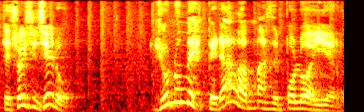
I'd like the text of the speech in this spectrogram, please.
te soy sincero. Yo no me esperaba más de Polo ayer.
